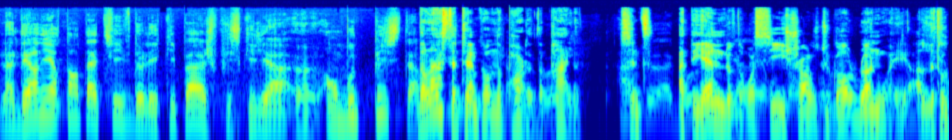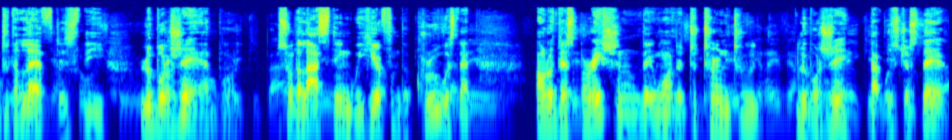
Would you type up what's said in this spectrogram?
La dernière tentative de l'équipage, puisqu'il y a euh, en bout de piste. The last attempt on the part of the pilot since at the end of the Roissy Charles de Gaulle runway, a little to the left, is the Le Bourget airport. So the last thing we hear from the crew is that, out of desperation, they wanted to turn to Le Bourget. That was just there.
